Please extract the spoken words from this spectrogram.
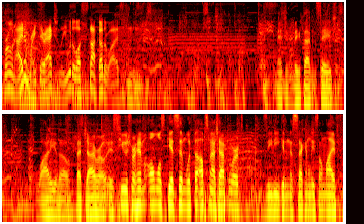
thrown item right there, actually. He would have lost stock otherwise. Mm -hmm. Managing to make it back on the stage. Wadi, though, that gyro is huge for him. Almost gets him with the up smash afterwards. ZD getting a second lease on life.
